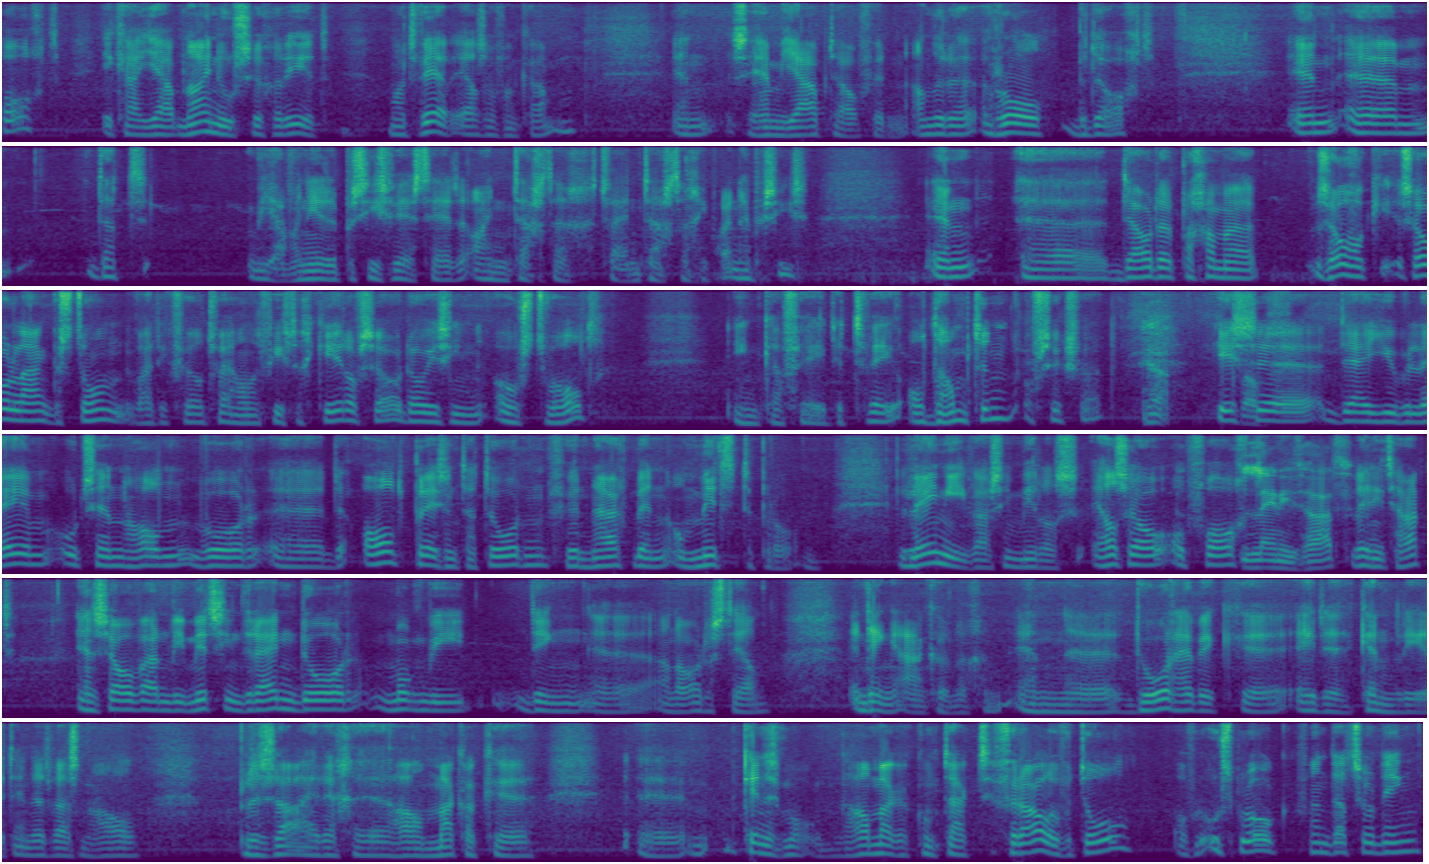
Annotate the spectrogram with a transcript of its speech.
uh. Ik heb Jaap Nijnoes suggereerd, maar het werd Elzo van Kampen. En ze hebben Jaap daar voor een andere rol bedacht. En um, dat, ja, wanneer het precies was, 81, 82, ik weet niet precies. En uh, daar dat programma zoveel, zo lang bestond, weet ik veel, 250 keer of zo. Daar is in Oostwold, in café De Twee Oldampten of zoiets wat. Ja, is uh, de jubileum uitzending waar uh, de oud-presentatoren vernuigd ben om met te proben. Leni was inmiddels Elzo opvolgd. Leni's Hart. Leni's Hart. En zo waren we met z'n rijden door, mochten we dingen uh, aan de orde stellen en dingen aankondigen. En uh, door heb ik uh, Ede kennenleerd. En dat was een hal plezierige, heel makkelijke kennismaking. Heel makkelijk contact, vooral over tol, over uitspraak van dat soort dingen.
